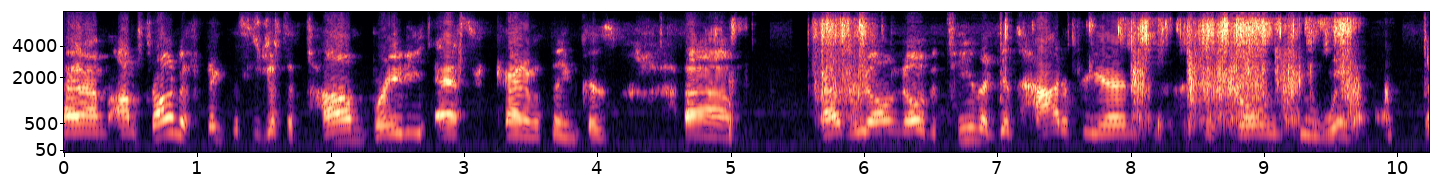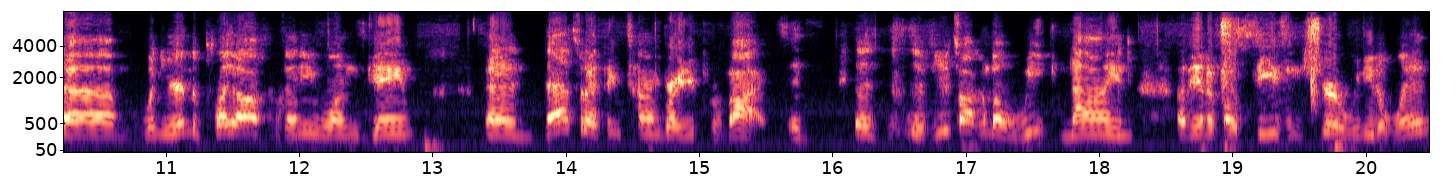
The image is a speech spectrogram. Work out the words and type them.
and I'm, I'm starting to think this is just a Tom Brady esque kind of a thing because, um, as we all know, the team that gets hot at the end is going to win. Um, when you're in the playoffs, it's anyone's game, and that's what I think Tom Brady provides. It, if you're talking about week nine of the NFL season, sure, we need a win.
